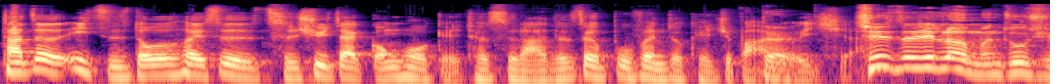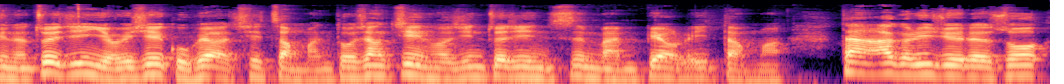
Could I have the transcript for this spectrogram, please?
它这个一直都会是持续在供货给特斯拉的这个部分，就可以去把它留意起来。其实这些热门族群呢，最近有一些股票其实涨蛮多，像建核心最近是蛮飙了一档嘛。但阿格力觉得说，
